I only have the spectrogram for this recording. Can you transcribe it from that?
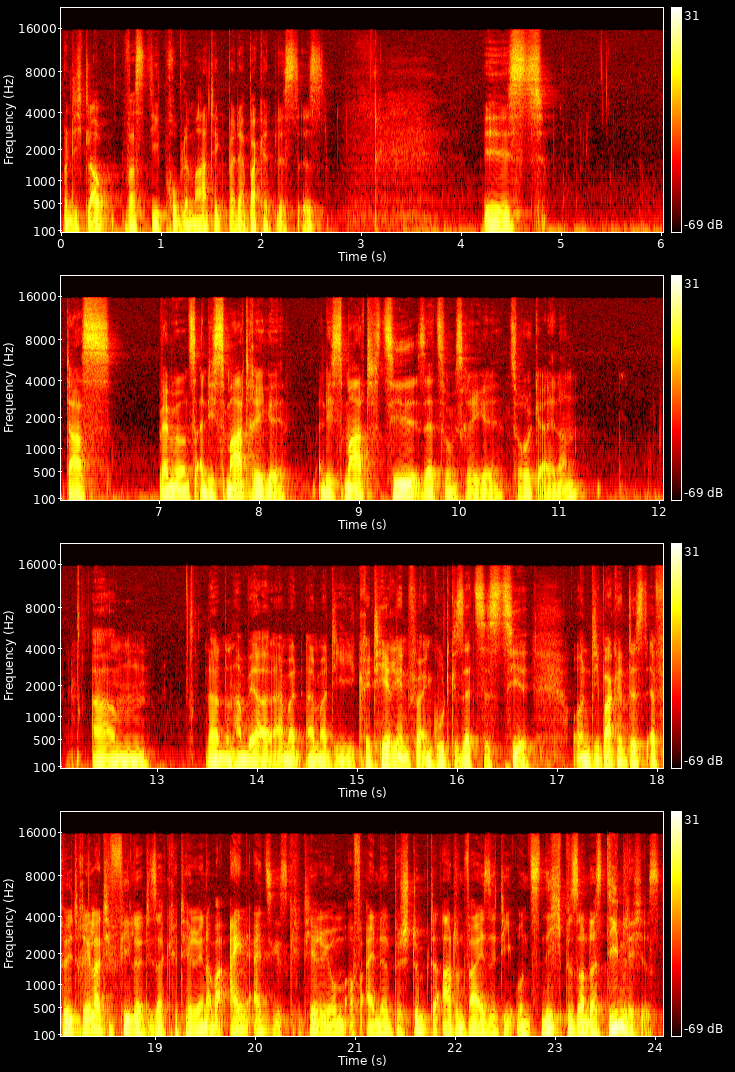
Und ich glaube, was die Problematik bei der Bucketlist ist, ist, dass, wenn wir uns an die Smart-Regel, an die Smart-Zielsetzungsregel zurückerinnern, ähm, ne, dann haben wir ja einmal, einmal die Kriterien für ein gut gesetztes Ziel. Und die Bucketlist erfüllt relativ viele dieser Kriterien, aber ein einziges Kriterium auf eine bestimmte Art und Weise, die uns nicht besonders dienlich ist.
